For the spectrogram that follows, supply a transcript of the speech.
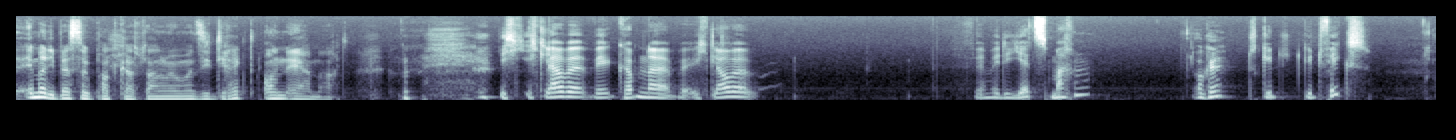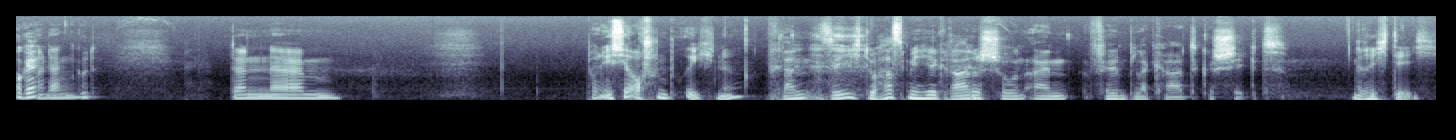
immer die beste Podcast-Planung, wenn man sie direkt on air macht. Ich, ich glaube, wir kommen da, ich glaube, wenn wir die jetzt machen, Okay, es geht, geht fix. okay, Und dann- gut. dann ähm, Dann ist ja auch schon durch, ne? Dann sehe ich, du hast mir hier gerade schon ein Filmplakat geschickt. Richtig.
